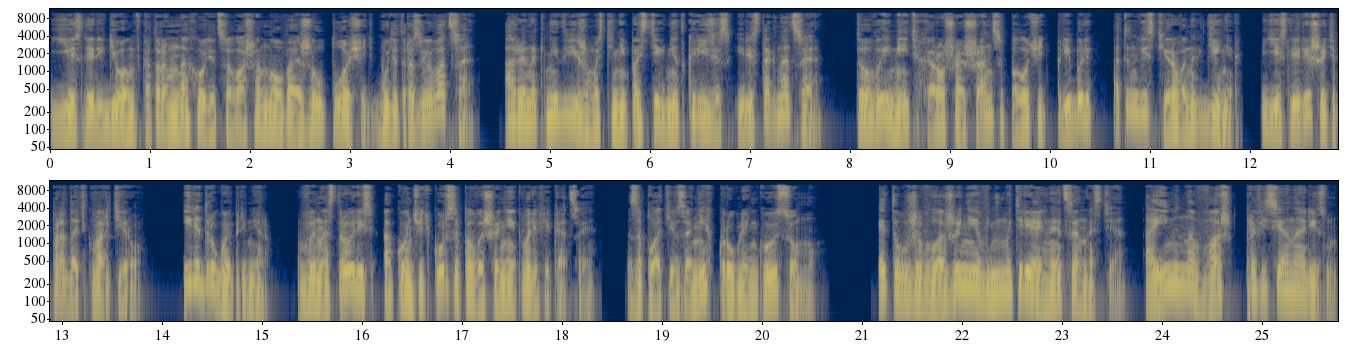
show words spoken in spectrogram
Если регион, в котором находится ваша новая жилплощадь, будет развиваться, а рынок недвижимости не постигнет кризис или стагнация, то вы имеете хорошие шансы получить прибыль от инвестированных денег, если решите продать квартиру. Или другой пример. Вы настроились окончить курсы повышения квалификации, заплатив за них кругленькую сумму. Это уже вложение в нематериальные ценности, а именно ваш профессионализм.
